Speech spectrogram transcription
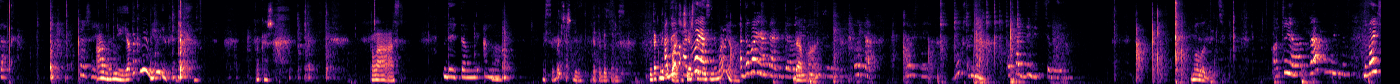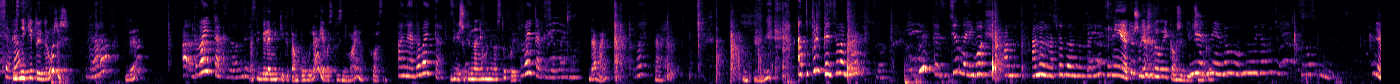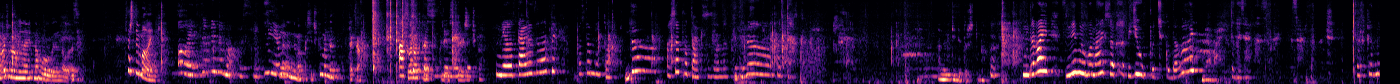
так. Покажи. А, ну ні, я так не вмію, як ти. Покажи. Клас. Де там? є? А, ну. А. Ось це бачиш, диви, я тебе зараз. Ти так не А побачиш, давай- я ж давай тебе я- знімаю. да? а давай я так зроблю. Давай. Отак. Ось так. Ух ти. Отак дивіться мене. Молодець. От я так вийду. Давай все, Ти з Нікітою дружиш? Де? А давай так зробимо. А ти біля Нікіти там погуляй, я вас познімаю. Класно. А не, давай так. Дивись, щоб він на нього не наступив. Давай так зробимо. Давай. Давай. Давай. Угу. А тепер зробимо. Тепер зробимо. Ану, ану, на тебе ану, на мене. Ні, ти що, я ж велика вже Ні, дівчинка. ні, ну, ну я хочу вас. Ні, бач, вона мені навіть на голову не налазить. Це ж ти маленький. косички, в мене така А коротка що так стри- зробити? стрижечка. Не отак зробити, потім отак. Да. А що потак зробити? Да, отак. А ну відійди трошки. бо. Ну давай знімемо нашу юбочку, давай. Давай. Давай зараз. Зараз. Тільки не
